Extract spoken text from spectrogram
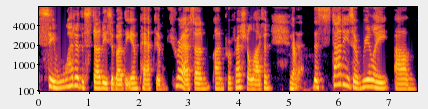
see what are the studies about the impact of dress on on professional life. And yeah. the studies are really um,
